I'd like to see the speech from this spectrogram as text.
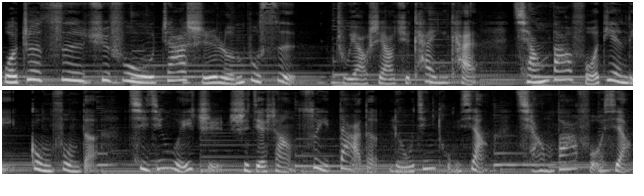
我这次去赴扎什伦布寺。主要是要去看一看强巴佛殿里供奉的迄今为止世界上最大的鎏金铜像强巴佛像。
